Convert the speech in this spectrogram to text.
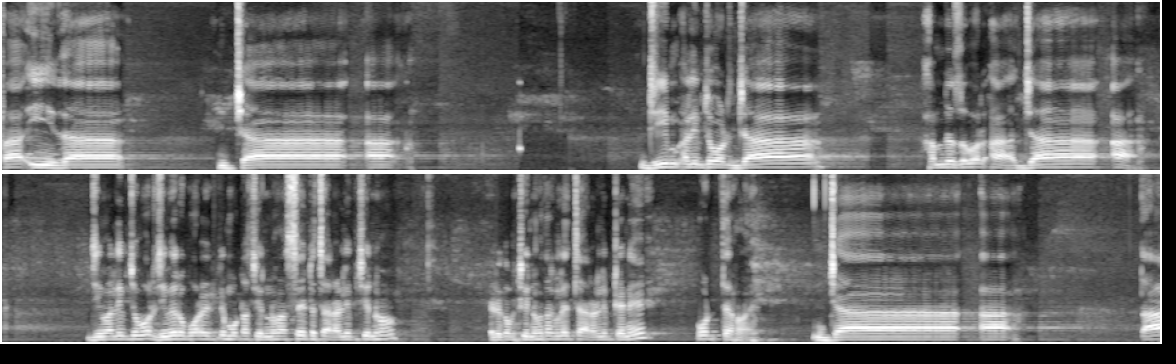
ফা ই, জা জা, আ। জিম, আলিফ জবর যা হামজা জবর, আ যা আ। জিম, আলিফ জবর, জিমের উপরে একটা মোটা চিহ্ন আছে, এটা চার আলিফ চিহ্ন। এরকম চিহ্ন থাকলে চার আলিফ টেনে পড়তে হয়। যা আ। তা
